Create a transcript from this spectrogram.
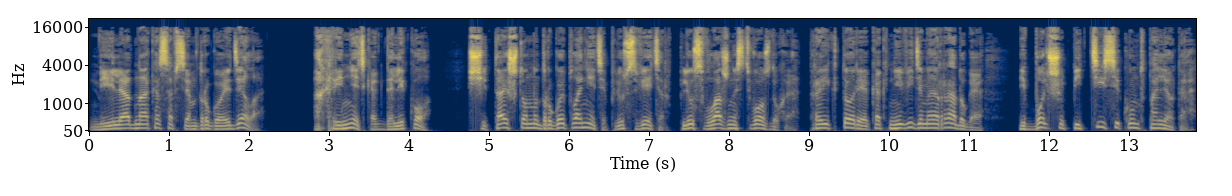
Миля, однако, совсем другое дело. Охренеть, как далеко! Считай, что на другой планете, плюс ветер, плюс влажность воздуха, траектория, как невидимая радуга, и больше пяти секунд полета.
